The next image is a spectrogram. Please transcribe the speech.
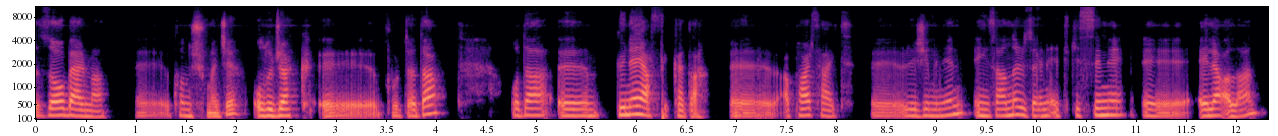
Zoberman e, konuşmacı olacak e, burada da. O da e, Güney Afrika'da e, apartheid e, rejiminin insanlar üzerine etkisini e, ele alan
